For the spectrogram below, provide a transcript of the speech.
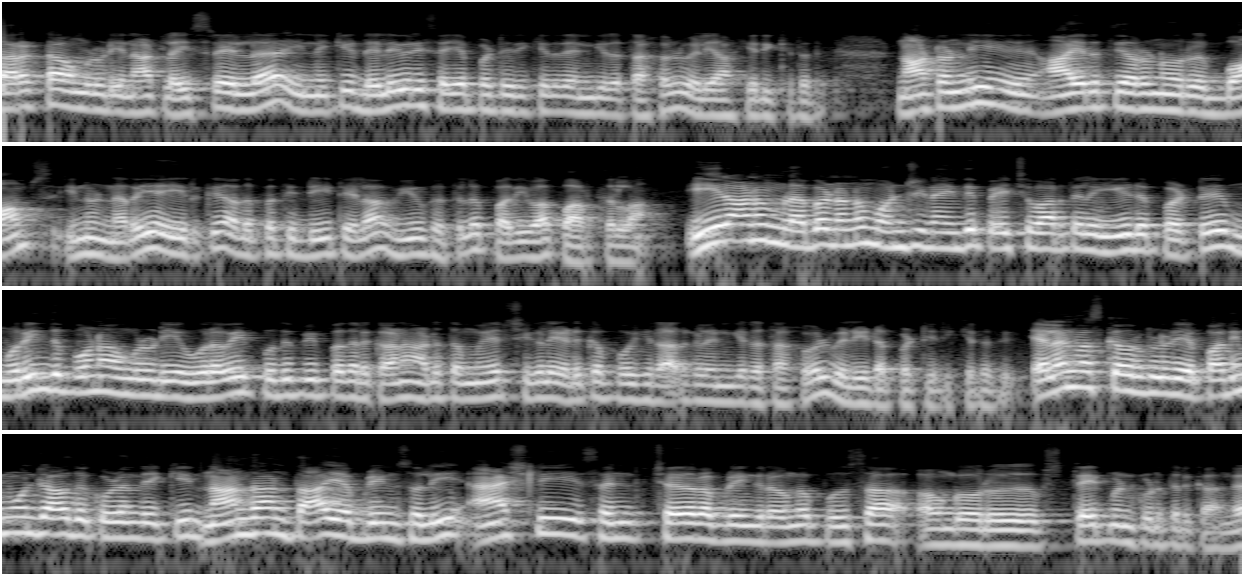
கரெக்டாக அவங்களுடைய நாட்டில் இஸ்ரேலில் இன்னைக்கு டெலிவரி செய்யப்பட்டிருக்கிறது என்கிற தகவல் வெளியாகி இருக்கிறது. நாட் ஒன்லி ஆயிரத்தி அறநூறு பாம்ஸ் இன்னும் நிறைய இருக்குது அதை பற்றி டீட்டெயிலாக வியூகத்தில் பதிவாக பார்த்துடலாம் ஈரானும் லெபனனும் ஒன்றிணைந்து பேச்சுவார்த்தையில் ஈடுபட்டு முறிந்து போன அவங்களுடைய உறவை புதுப்பிப்பதற்கான அடுத்த முயற்சிகளை எடுக்கப் போகிறார்கள் என்கிற தகவல் வெளியிடப்பட்டிருக்கிறது. எலன் மஸ்க் அவர்களுடைய பதிமூன்றாவது குழந்தைக்கு நான் தான் தாய் அப்படின்னு சொல்லி ஆஷ்லி சென்ச்சர் அப்படிங்கிறவங்க புதுசாக அவங்க ஒரு ஸ்டேட்மெண்ட் கொடுத்துருக்காங்க.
